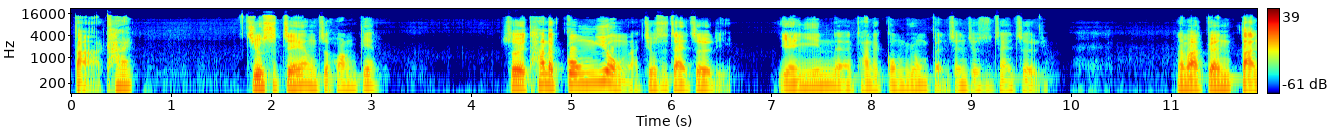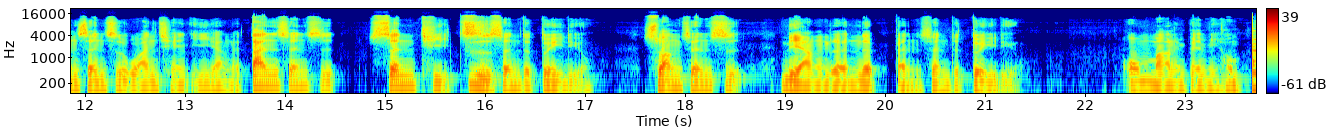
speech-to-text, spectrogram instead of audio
打开，就是这样子方便。所以它的功用啊，就是在这里。原因呢？它的功用本身就是在这里。那么跟单身是完全一样的，单身是身体自身的对流，双身是两人的本身的对流。Om Mani Padme Hum。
